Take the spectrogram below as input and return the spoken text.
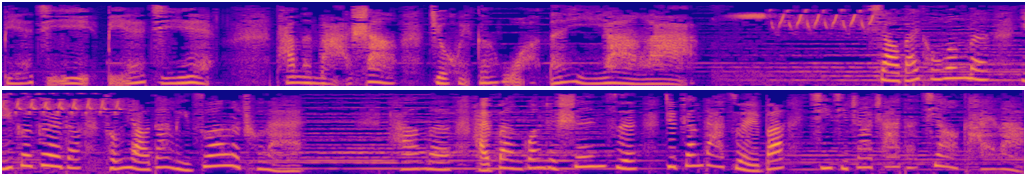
别急，别急，他们马上就会跟我们一样啦。小白头翁们一个个的从鸟蛋里钻了出来，他们还半光着身子，就张大嘴巴，叽叽喳喳的叫开了。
